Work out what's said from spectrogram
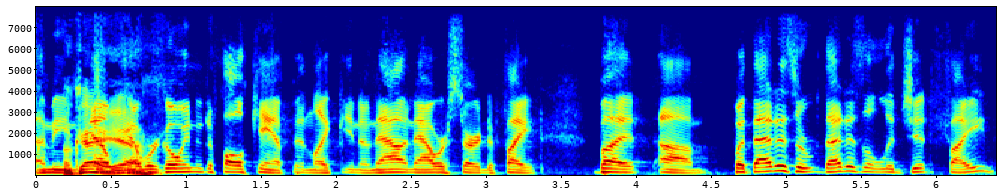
I mean, Okay, now, yeah. now we're going into fall camp and like you know now now we're starting to fight, but um, but that is a that is a legit fight,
